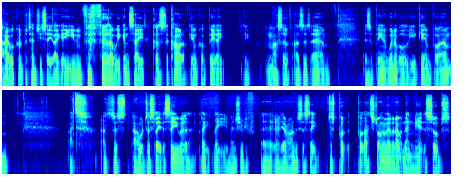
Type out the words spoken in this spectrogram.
I would could potentially say like even f- further weakened side because the Cardiff game could be like like massive as it um as it being a winnable league game. But um, I I just I would just like to see where like like you mentioned bef- uh, earlier on, it's just like just put put that strong eleven out and then make the subs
